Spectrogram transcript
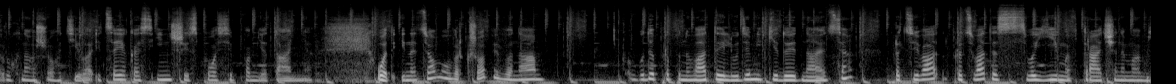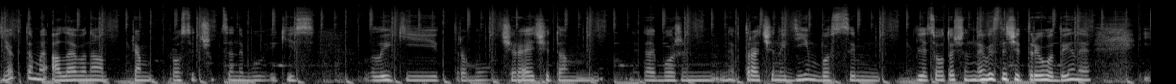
рух нашого тіла. І це якийсь інший спосіб пам'ятання. От, і на цьому воркшопі вона буде пропонувати людям, які доєднаються, працювати, з своїми втраченими об'єктами, але вона прям просить, щоб це не були якісь великі травмуючі речі, там, не дай Боже, не втрачений дім, бо з цим для цього точно не вистачить три години. І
